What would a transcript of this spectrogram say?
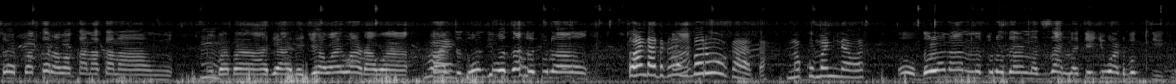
स्वयंपाक करावा काना काना. बाबा आले आले जेवाय वाढावा. कालचं दोन दिवस झालं तुला. तोंडात घास भरू का आता? नको म्हणल्यावर. हो दळण आणलं तुला दळणाचं झालं त्याची वाट बघती तू.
